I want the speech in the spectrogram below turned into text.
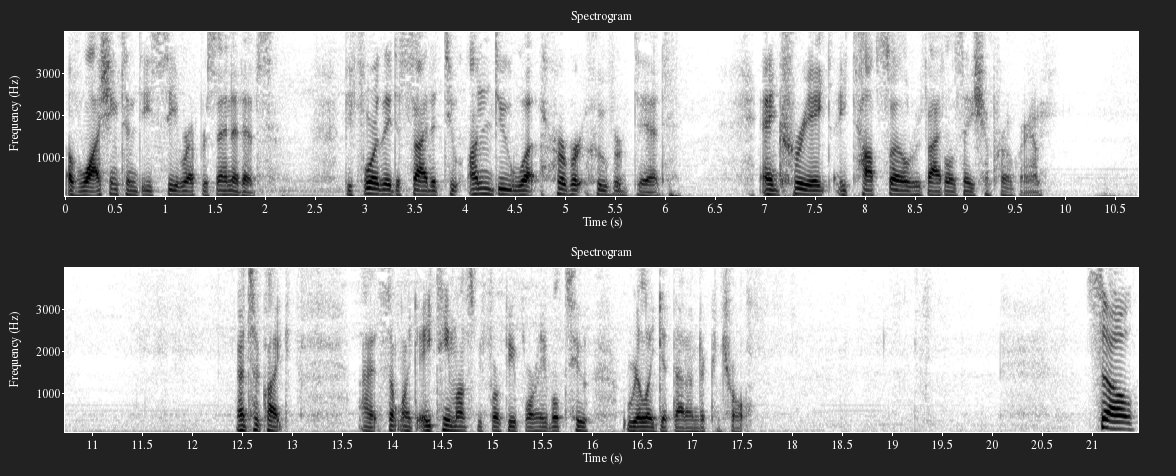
of Washington, D.C. representatives before they decided to undo what Herbert Hoover did and create a topsoil revitalization program. It took like uh, something like 18 months before people were able to really get that under control. So,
